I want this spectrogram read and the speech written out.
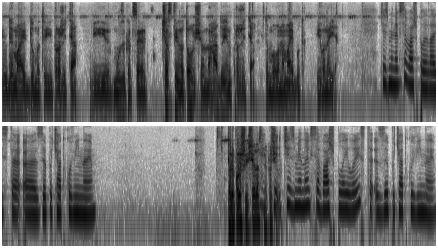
Люди мають думати і про життя. І музика це частина того, що нагадує їм про життя. Тому вона має бути, і вона є. Чи змінився ваш плейлист е, з початку війни? Перепрошую, ще раз не почув. Чи, чи змінився ваш плейлист з початку війни?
